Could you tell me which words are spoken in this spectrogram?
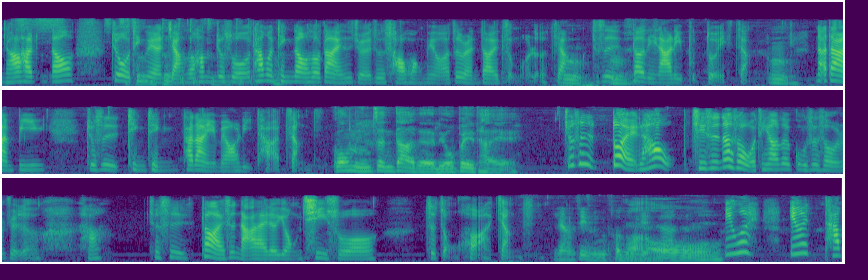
然后他，然后就我听别人讲的时候，他们就说他们听到的时候当然是觉得就是超荒谬啊，这个人到底怎么了？这样，就是到底哪里不对？这样，嗯，那当然 B 就是听听，他当然也没有理他这样子，光明正大的留备胎诶。就是对，然后其实那时候我听到这个故事的时候，我就觉得，哈，就是到底是哪来的勇气说这种话这样子？梁静茹偷偷点因为因为他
